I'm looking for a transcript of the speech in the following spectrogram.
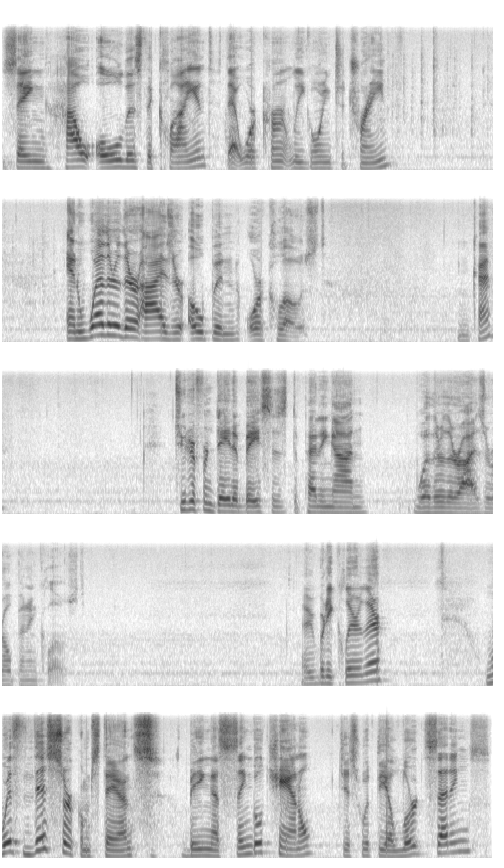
saying how old is the client that we're currently going to train and whether their eyes are open or closed. Okay? Two different databases depending on whether their eyes are open and closed. Everybody clear there? With this circumstance being a single channel, just with the alert settings,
